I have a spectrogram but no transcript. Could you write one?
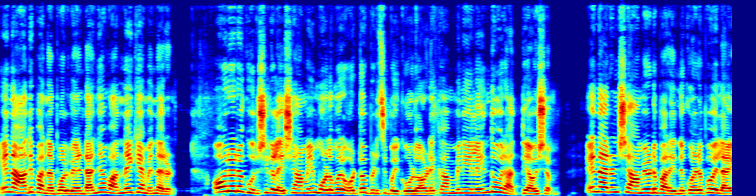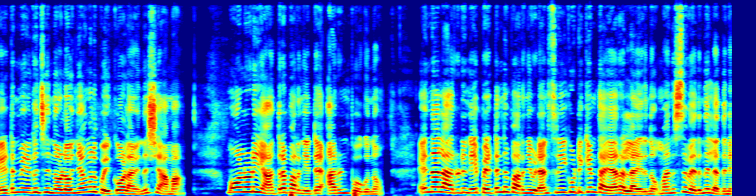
എന്ന് ആദ്യം പറഞ്ഞപ്പോൾ വേണ്ട ഞാൻ വന്നേക്കാം എന്ന് അരുൺ. ഓരോരോ കുരിശികളെ ശ്യാമയും മോളും ഒരു ഓട്ടോ പിടിച്ചു പോയിക്കോളൂ. അവിടെ കമ്പനിയിൽ എന്തോ ഒരു അത്യാവശ്യം. എന്ന് അരുൺ ശ്യാമയോട് പറയുന്നു കുഴപ്പമില്ല ഏട്ടൻ വേഗം ചെന്നോളൂ. ഞങ്ങൾ പോയിക്കോളാം എന്ന് ശ്യാമ. മോളോട് യാത്ര പറഞ്ഞിട്ട് അരുൺ പോകുന്നു. എന്നാൽ അരുണിനെ പെട്ടെന്ന് പറഞ്ഞു വിടാൻ ശ്രീകുട്ടിക്കും തയ്യാറല്ലായിരുന്നു. മനസ്സ് വരുന്നില്ല അതിന്.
